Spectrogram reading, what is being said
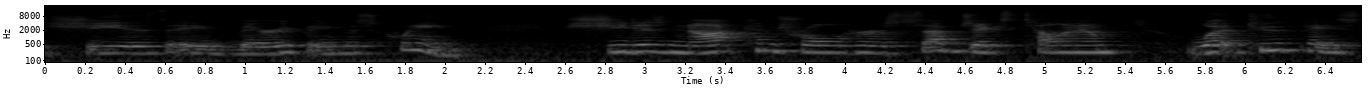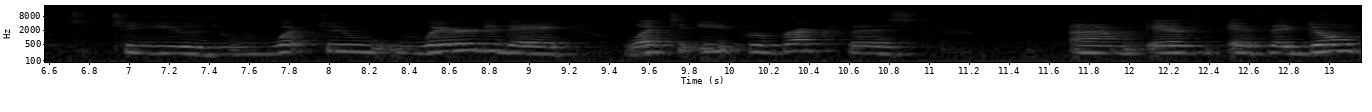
She is a very famous queen. She does not control her subjects, telling them what toothpaste to use, what to wear today, what to eat for breakfast, um, if if they don't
